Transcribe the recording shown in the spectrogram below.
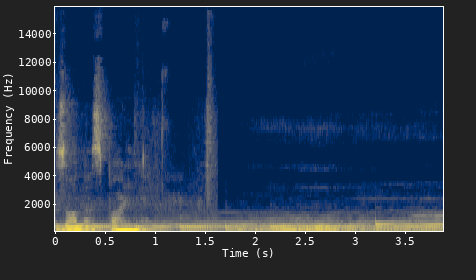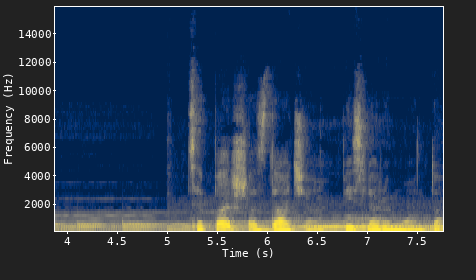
зона спальні. Це перша здача після ремонту.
